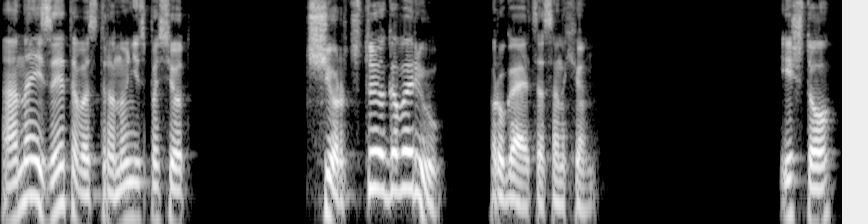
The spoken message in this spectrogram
а она из-за этого страну не спасет. «Черт, что я говорю?» – ругается Санхён. «И что?»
